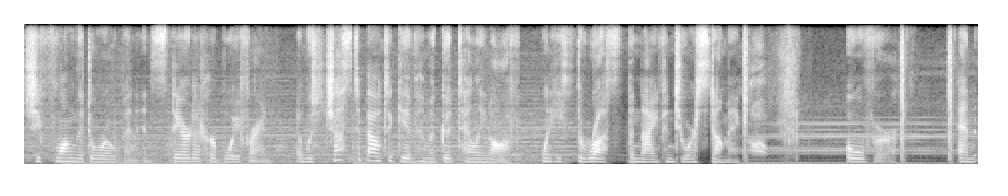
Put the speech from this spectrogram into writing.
She flung the door open and stared at her boyfriend and was just about to give him a good telling off when he thrust the knife into her stomach. Over and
